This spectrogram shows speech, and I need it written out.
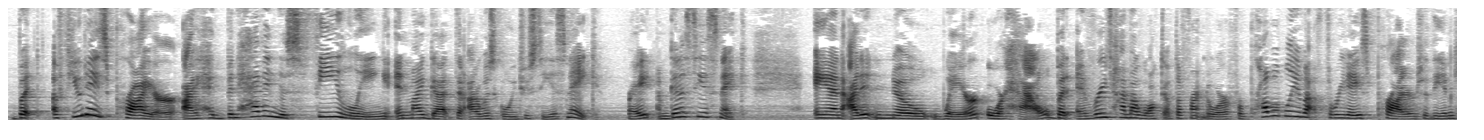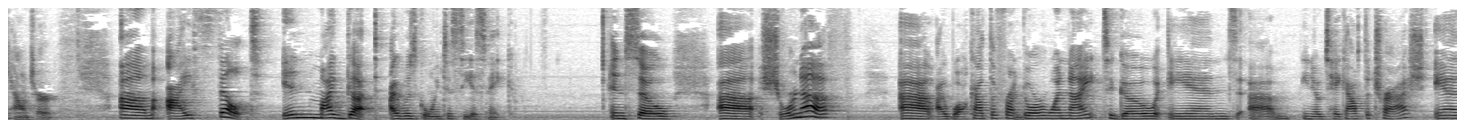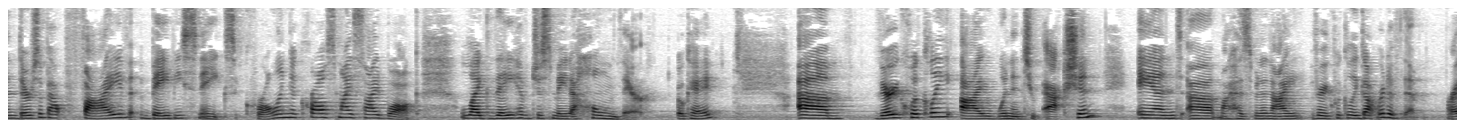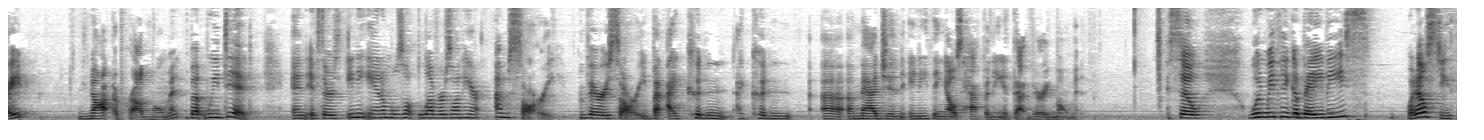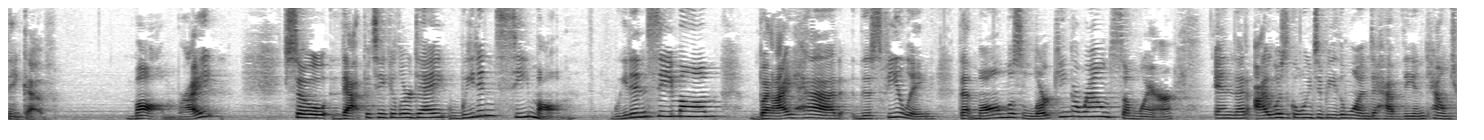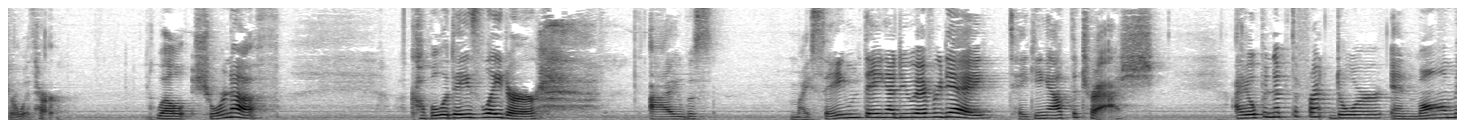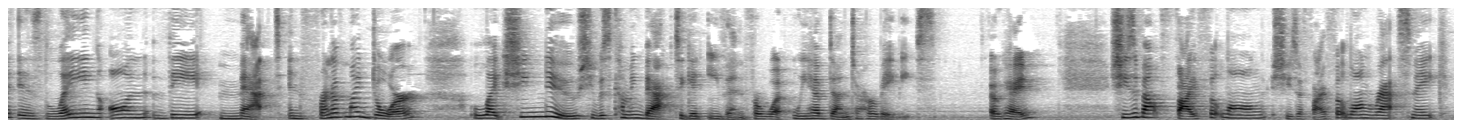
But a few days prior, I had been having this feeling in my gut that I was going to see a snake, right? I'm going to see a snake. And I didn't know where or how, but every time I walked out the front door for probably about three days prior to the encounter, um, I felt in my gut I was going to see a snake. And so, uh, sure enough, uh, I walk out the front door one night to go and, um, you know, take out the trash, and there's about five baby snakes crawling across my sidewalk like they have just made a home there. Okay. Um, very quickly, I went into action, and uh, my husband and I very quickly got rid of them, right? Not a proud moment, but we did. And if there's any animals lovers on here, I'm sorry. I'm very sorry, but I couldn't, I couldn't uh, imagine anything else happening at that very moment. So, when we think of babies, what else do you think of? Mom, right? So, that particular day, we didn't see mom. We didn't see mom, but I had this feeling that mom was lurking around somewhere and that I was going to be the one to have the encounter with her. Well, sure enough, a couple of days later, I was my same thing I do every day, taking out the trash. I open up the front door, and mom is laying on the mat in front of my door like she knew she was coming back to get even for what we have done to her babies. Okay? She's about five foot long. She's a five foot long rat snake.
